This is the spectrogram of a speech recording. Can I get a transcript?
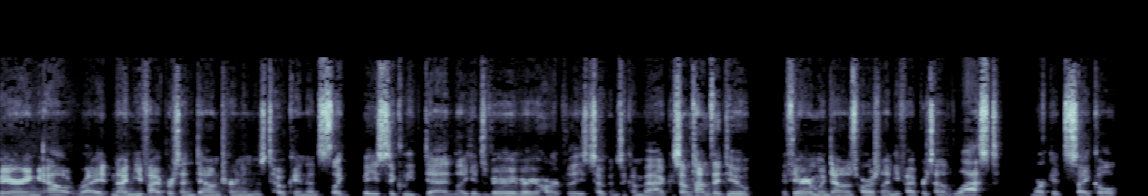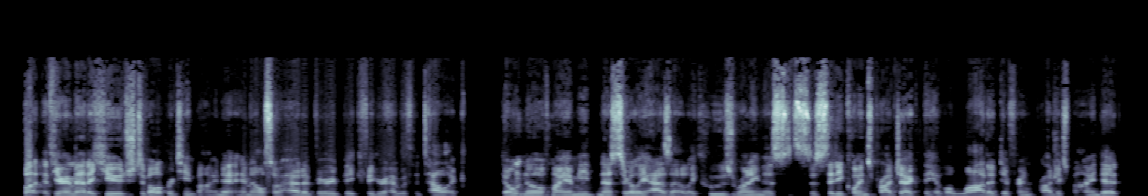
bearing out, right? 95% downturn in this token. That's like basically dead. Like it's very, very hard for these tokens to come back. Sometimes they do. Ethereum went down as far as 95% last market cycle. But Ethereum had a huge developer team behind it and also had a very big figurehead with Vitalik. Don't know if Miami necessarily has that. Like who's running this? It's the City Coins project. They have a lot of different projects behind it.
